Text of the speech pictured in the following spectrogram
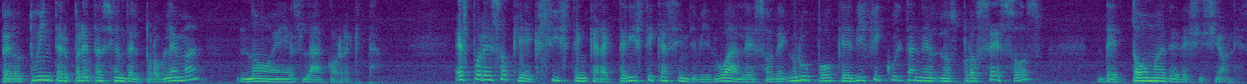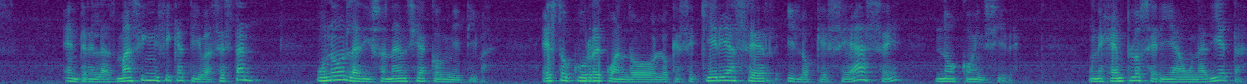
pero tu interpretación del problema no es la correcta. Es por eso que existen características individuales o de grupo que dificultan los procesos de toma de decisiones. Entre las más significativas están 1. La disonancia cognitiva. Esto ocurre cuando lo que se quiere hacer y lo que se hace no coincide. Un ejemplo sería una dieta.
